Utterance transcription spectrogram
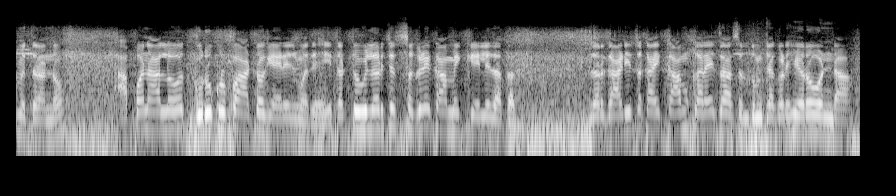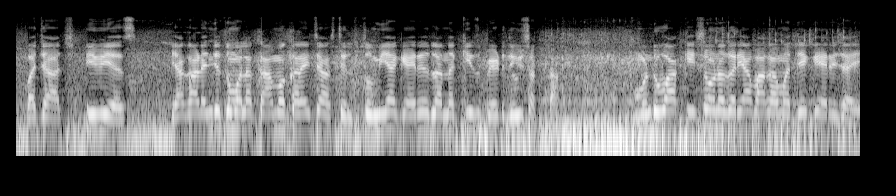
मित्रांनो. आपण आलो आहोत गुरुकृपा ऑटो गॅरेजमध्ये. इथं टू व्हीलरचे सगळे कामे केले जातात. जर गाडीचं काही काम करायचं असेल तुमच्याकडे Hero Honda Bajaj T V S या गाड्यांचे तुम्हाला कामं करायचे असतील तर तुम्ही या गॅरेजला नक्कीच भेट देऊ शकता. मुंडवा केशवनगर या भागामध्ये एक गॅरेज आहे.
